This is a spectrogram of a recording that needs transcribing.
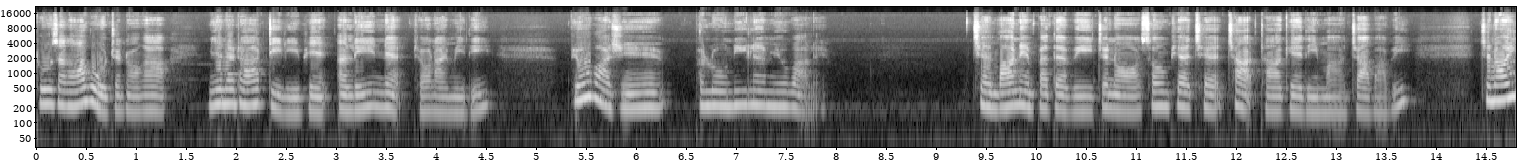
ထိုစကားကိုကျွန်တော်က မျက်နှာထားတီတီဖြင့်အလေးနဲ့ပြောလိုက်မိသည်ပြောပါရှင်ဘလို့နီလန်းမျိုးပါလဲချန်ပါနဲ့ပတ်သက်ပြီးကျွန်တော်ဆုံးဖြတ်ချက်ချထားခဲ့သည်မှာကြာပါပြီကျွန်တော်ဤ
